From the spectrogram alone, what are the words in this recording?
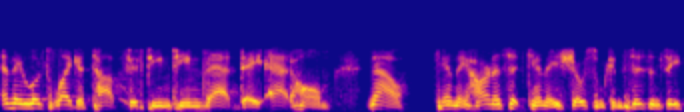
and they looked like a top 15 team that day at home. Now, can they harness it? Can they show some consistency?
